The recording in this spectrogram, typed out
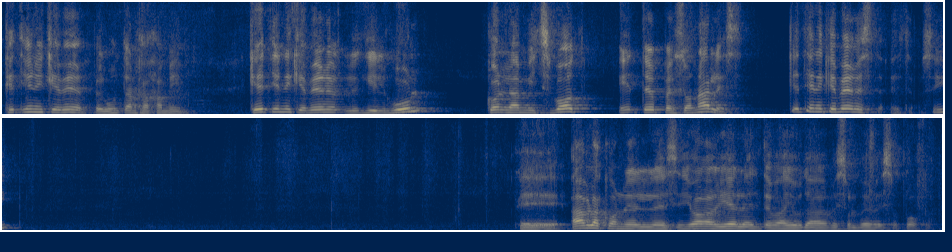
¿Qué tiene que ver? Preguntan Jajamim. ¿Qué tiene que ver el Gilgul con la mitzvot interpersonales. ¿Qué tiene que ver esto? ¿Sí? Eh, habla con el señor Ariel, él te va a ayudar a resolver eso, por favor.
